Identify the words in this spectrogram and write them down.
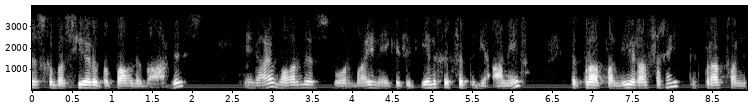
is gebaseer op bepaalde waardes en daai waardes word baie netjies uiteengesit in die aanhef. Dit praat van nie rassigheid, dit praat van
